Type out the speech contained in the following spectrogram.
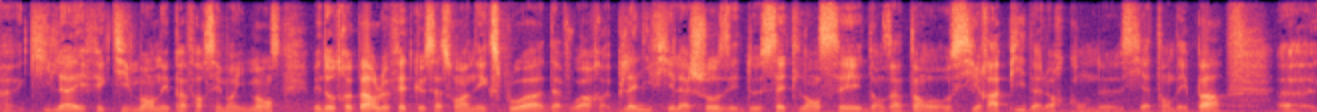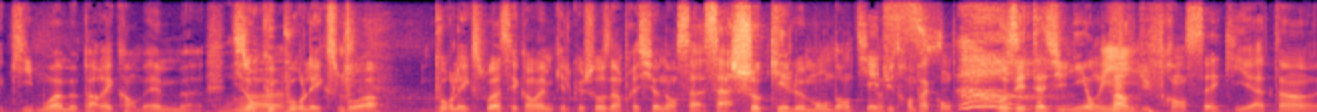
euh, qui là effectivement n'est pas forcément immense, mais d'autre part le fait que ça soit un exploit d'avoir planifié la chose et de s'être lancé dans un temps aussi rapide alors qu'on ne s'y attendait pas, euh, qui moi me paraît quand même, euh, disons que pour l'exploit. Pour l'exploit, c'est quand même quelque chose d'impressionnant. Ça, ça a choqué le monde entier, tu te rends pas compte. Aux États-Unis, on Oui. parle du français qui a atteint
